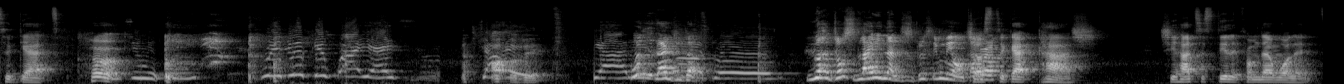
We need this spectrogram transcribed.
to get Huh. Will you keep quiet? Out of it. When did I do that? You are just lying and disgracing me on camera. Just to get cash. She had to steal it from their wallets.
